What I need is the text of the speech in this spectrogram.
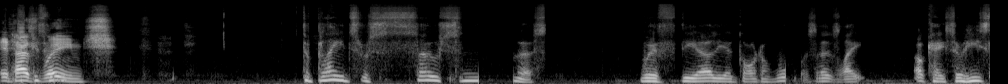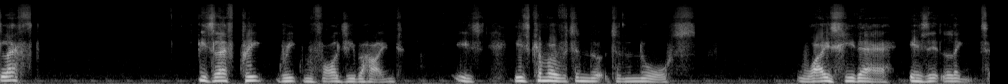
It has Because we- range. the blades were so synonymous with the earlier God of War. So it's like, okay, so he's left. He's left Greek Greek mythology behind. He's he's come over to to the Norse. Why is he there? Is it linked?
